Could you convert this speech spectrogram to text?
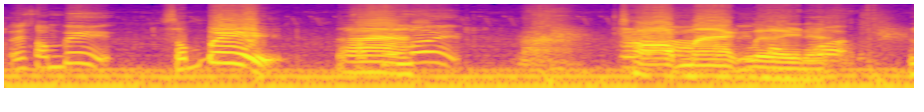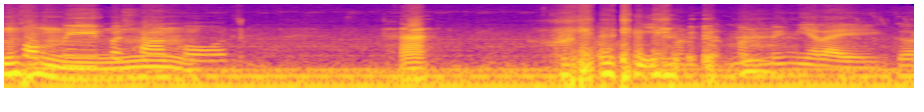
เฮ้ยซอมบี้ซอมบี้ขับอ่ามาเลยชอบมากเลยนะซอมบี้ประชากรฮะ มันมันไม่มีอะไรก็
